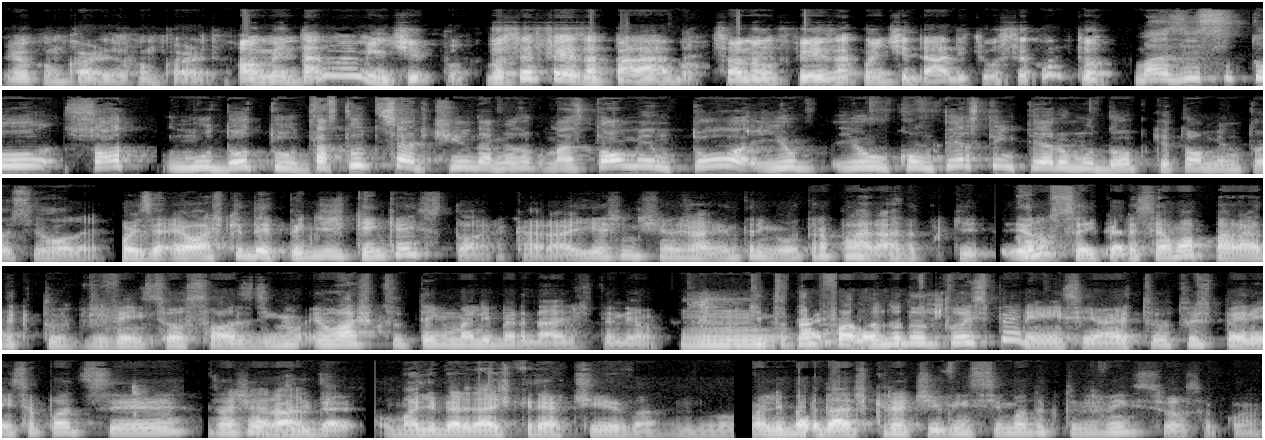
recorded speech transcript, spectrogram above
Eu concordo, eu concordo. Aumentar não é mentir, pô. Você fez a parada, só não fez a quantidade que você contou. Mas e se tu só mudou tudo? Tá tudo certinho da mesma mas tu aumentou e o, e o contexto inteiro mudou porque tu aumentou esse rolê. Pois é, eu acho que depende de quem que é a história, cara. Aí a gente já entra em outra parada, porque eu Como? não sei, cara, se é uma parada que tu vivenciou sozinho, eu acho que tu tem uma liberdade, entendeu? Porque tu tá falando da tua experiência, e aí tu, tua experiência pode ser uma, exagerada. liber- uma liberdade criativa. no- Uma liberdade criativa em cima do que tu vivenciou, sacou?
